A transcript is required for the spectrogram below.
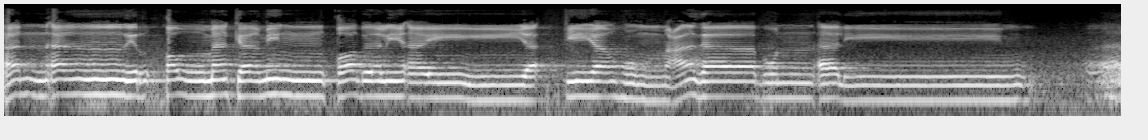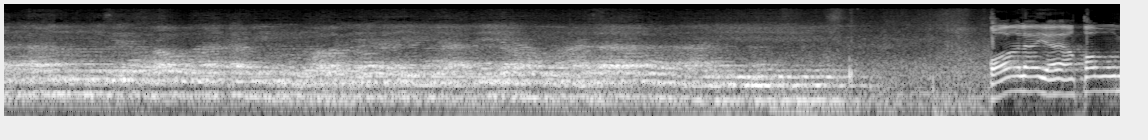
أن أنذر قومك من يأتيهم عذاب أليم. قال يا قوم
